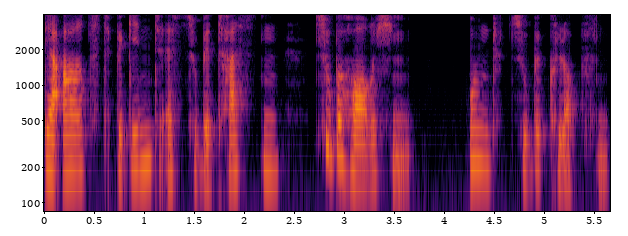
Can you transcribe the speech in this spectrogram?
Der arzt beginnt es zu betasten zu behorchen und zu beklopfen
